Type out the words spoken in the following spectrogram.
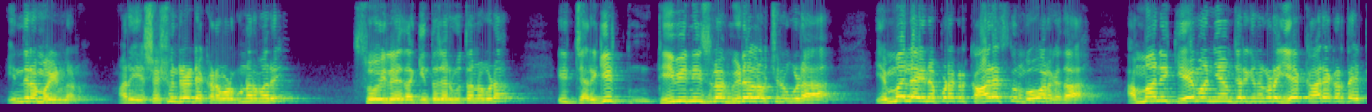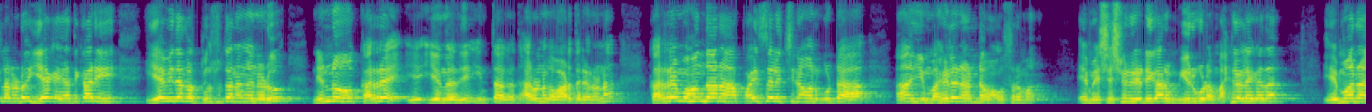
ఇందిరమ్మ ఇండ్లను. మరి యశస్విని రెడ్డి ఎక్కడ పడుకున్నారు మరి? సో లేదా గింత జరుగుతున్నా కూడా? ఇది జరిగి టీవీ న్యూస్లో మీడియాలో వచ్చినా కూడా ఎమ్మెల్యే అయినప్పుడు అక్కడ కారేసుకొని పోవాలి కదా? అమ్మ నీకు ఏం అన్యాయం జరిగినా కూడా ఏ కార్యకర్త ఎట్లా అన్నాడు ఏ అధికారి ఏ విధంగా దురుసుతనంగా అన్నాడు నిన్ను కర్రే ఏంది ఏందది ఇంత దారుణంగా వాడతారు ఎవరన్నా? కర్రే మొహందాన పైసలు ఇచ్చినాం అనుకుంటా ఈ మహిళని అనడం అవసరమా? ఏం యశస్విని రెడ్డి గారు మీరు కూడా మహిళలే కదా? ఏమైనా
